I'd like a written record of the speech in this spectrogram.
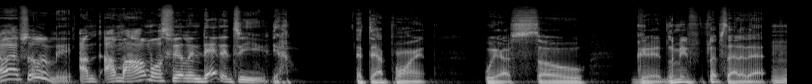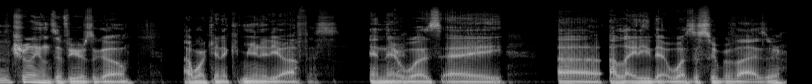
Oh, absolutely. I'm I'm almost feel indebted to you. Yeah. At that point, we are so good. Let me flip side of that. Mhm. Trillions of years ago, I worked in a community office, and there was a uh, a lady that was the supervisor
